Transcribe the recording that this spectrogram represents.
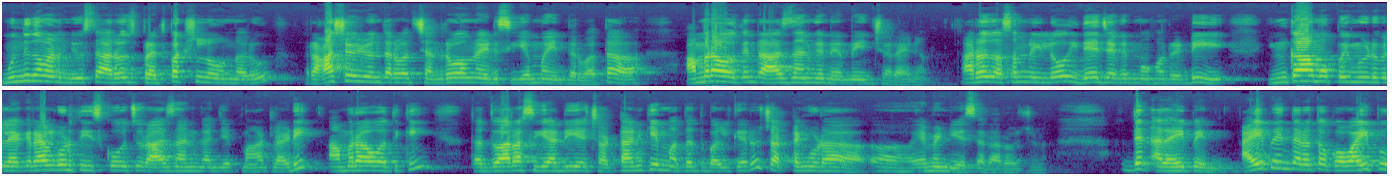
ముందుగా మనం చూస్తే ఆ రోజు ప్రతిపక్షంలో ఉన్నారు. రాష్ట్ర విభజన తర్వాత చంద్రబాబు నాయుడు సీఎం అయిన తర్వాత అమరావతిని రాజధానిగా నిర్ణయించారు ఆయన. ఆ రోజు అసెంబ్లీలో ఇదే జగన్మోహన్ రెడ్డి ఇంకా ముప్పై మూడు వేల ఎకరాలు కూడా తీసుకోవచ్చు రాజధానికి అని చెప్పి మాట్లాడి అమరావతికి తద్వారా సిఆర్డీఏ చట్టానికి మద్దతు పలికారు. చట్టం కూడా అమెండ్ చేశారు ఆ రోజున. దెన్ అది అయిపోయింది. అయిపోయిన తర్వాత ఒకవైపు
